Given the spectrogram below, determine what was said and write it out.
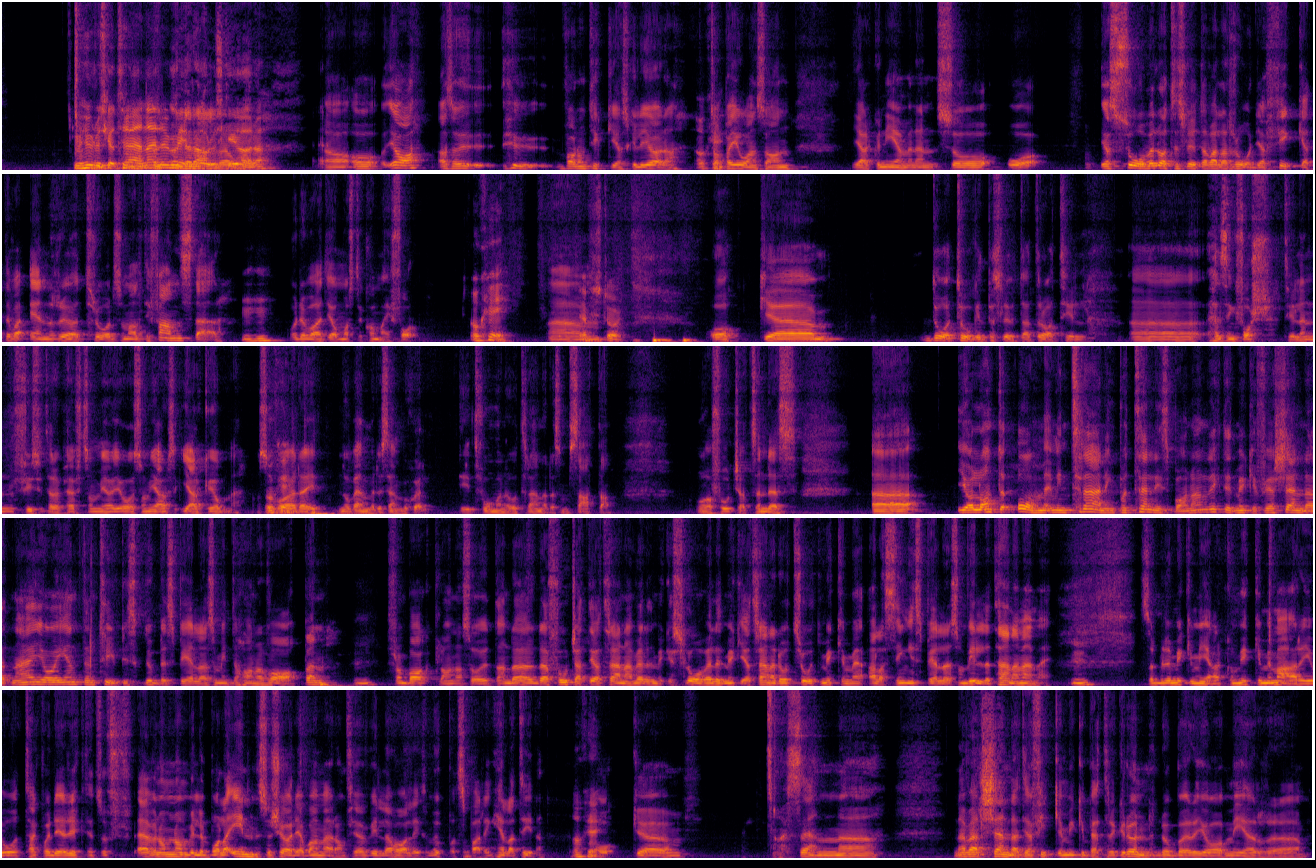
Men hur du ska träna eller med, vad du ska göra? Ja, och, ja alltså hur, vad de tycker jag skulle göra. Okej. Tompa Johansson, Jarkko Nieminen. Så, och jag såg väl då till slut av alla råd jag fick att det var en röd tråd som alltid fanns där. Mhm. Och det var att jag måste komma i form. Okej, Um, jag förstår. och ehm, då tog ett beslut att dra till eh, Helsingfors till en fysioterapeut som, jag, som Jar- Jarkko jobbar med. Och så Okej. var jag där i november, december själv i två månader och tränade som satan. Och har fortsatt sedan dess. Eh, jag la inte om min träning på tennisbanan riktigt mycket för jag kände att nej, jag är inte en typisk dubbelspelare som inte har några vapen Mm. från bakplan och så. Utan där, där fortsatte jag träna väldigt mycket, slå väldigt mycket. Jag tränade otroligt mycket med alla singelspelare som ville träna med mig. Mm. Så det blev mycket med Jarko, mycket med Mario. Och tack vare det ryktet så även om någon ville bolla in så körde jag bara med dem. För jag ville ha liksom uppåtsparring hela tiden. Okej. Och eh, sen eh, när jag väl kände att jag fick en mycket bättre grund, då började jag mer, eh,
